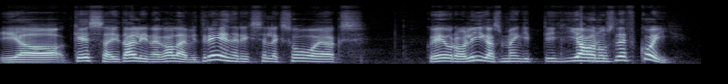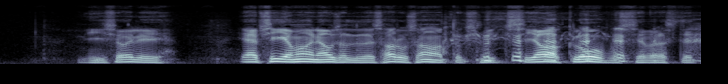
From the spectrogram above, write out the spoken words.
ja kes sai Tallinna Kalevi treeneriks selleks hooajaks kui Euroliigas mängiti Jaanus Levkoi. Nii see oli. jääb siiamaani ausalt öeldes arusaamatuks, miks Jaak loobus, seepärast et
